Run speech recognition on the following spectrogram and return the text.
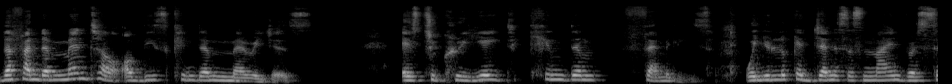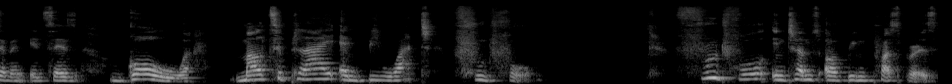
The fundamental of these kingdom marriages is to create kingdom families. When you look at Genesis 9 verse 7, it says, Go, multiply and be what? Fruitful fruitful in terms of being prosperous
